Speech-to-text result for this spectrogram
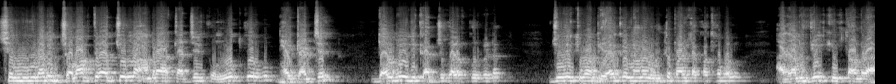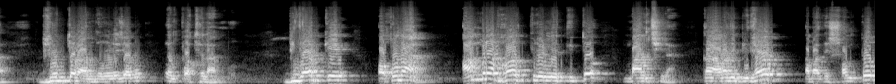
সে নোংরামির জবাব দেওয়ার জন্য আমরা টার্জেনকে অনুরোধ করব। ভাই টার্জেন দল বিরোধী কার্যকলাপ করবে না। যদি তোমার বিধায়কের নামে উল্টো পাল্টা কথা বলো, আগামী দিন কিন্তু আমরা বৃহত্তর আন্দোলনে যাব এবং পথে নামবো। বিধায়ককে অপমান আমরা ভরতপুরের নেতৃত্ব মানছি না। কারণ আমাদের বিধায়ক, আমাদের সম্পদ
